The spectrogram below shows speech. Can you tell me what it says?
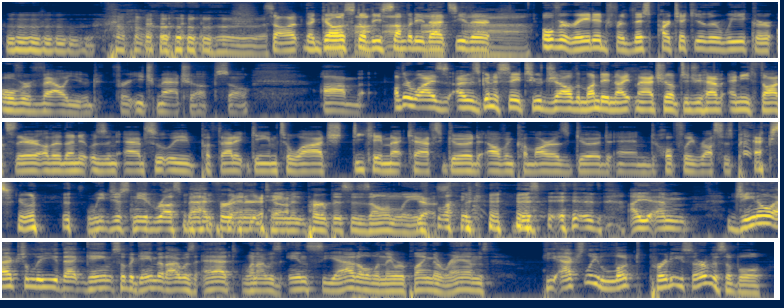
Ooh. so the ghost will be somebody that's either overrated for this particular week or overvalued for each matchup. So, um, otherwise, I was going to say too, Gel, the Monday night matchup. Did you have any thoughts there other than it was an absolutely pathetic game to watch? DK Metcalf's good, Alvin Kamara's good, and hopefully Russ is back soon. we just need Russ back for entertainment purposes only. Yes. like this is, I am Geno actually that game so the game that I was at when I was in Seattle when they were playing the Rams, he actually looked pretty serviceable.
